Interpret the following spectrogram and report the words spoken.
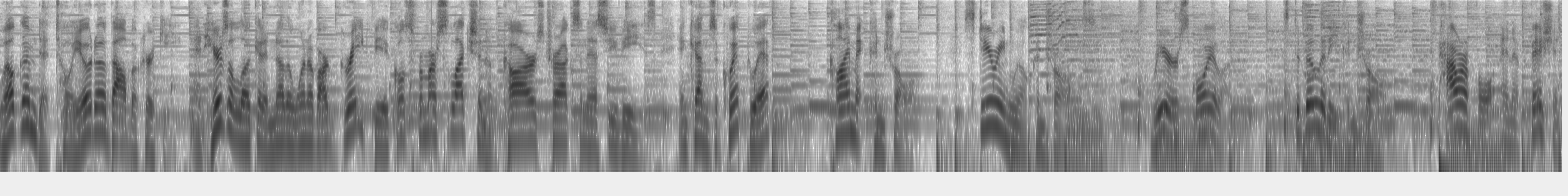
Welcome to Toyota of Albuquerque, and here's a look at another one of our great vehicles from our selection of cars, trucks, and SUVs, and comes equipped with climate control, steering wheel controls, rear spoiler, stability control, powerful and efficient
